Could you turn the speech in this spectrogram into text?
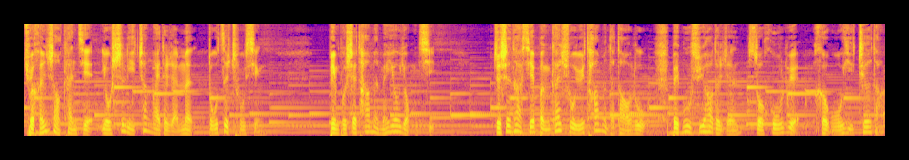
却很少看见有视力障碍的人们独自出行，并不是他们没有勇气，只是那些本该属于他们的道路被不需要的人所忽略和无意遮挡。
